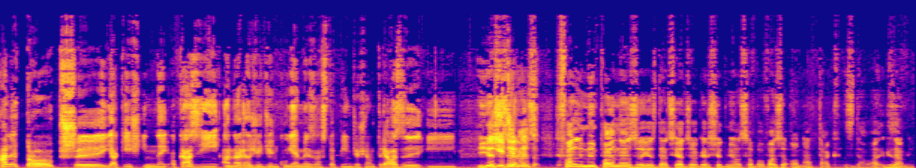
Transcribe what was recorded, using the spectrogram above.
ale to przy jakiejś innej okazji, a na razie dziękujemy za 150 razy i, I jeszcze jedziemy raz chwalmy pana, że jest Dacia Jogger siedmioosobowa, że ona tak zdała egzamin.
